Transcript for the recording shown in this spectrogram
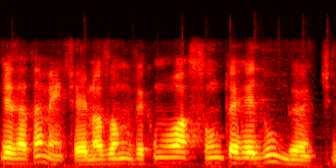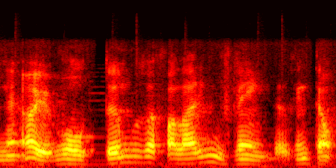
Exatamente. Aí nós vamos ver como o assunto é redundante, né? Aí, voltamos a falar em vendas. Então,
